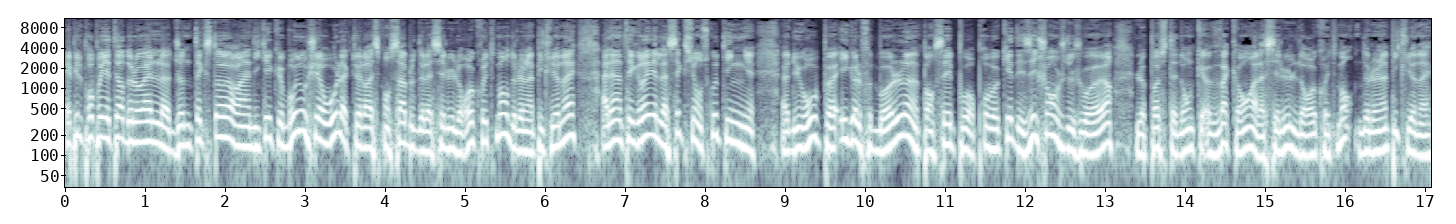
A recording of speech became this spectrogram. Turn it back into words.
Et puis le propriétaire de l'OL, John Textor, a indiqué que Bruno Chéroux, l'actuel responsable de la cellule recrutement de l'Olympique lyonnais, allait intégrer la section scouting du groupe Eagle Football, pensé pour provoquer des échanges de joueurs. Le poste est donc vacant à la cellule de recrutement de l'Olympique lyonnais.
